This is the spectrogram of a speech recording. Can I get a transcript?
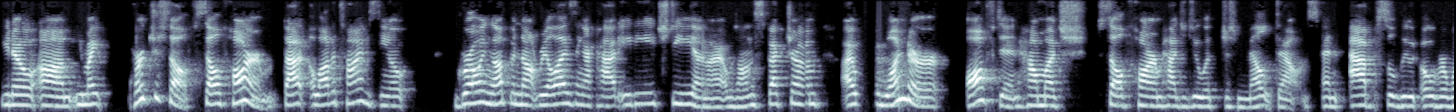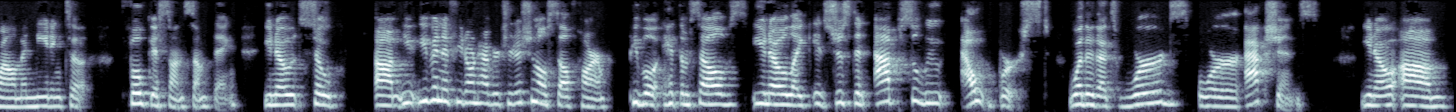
You know um, you might hurt yourself self-harm. That a lot of times you know growing up and not realizing i had adhd and i was on the spectrum i wonder often how much self-harm had to do with just meltdowns and absolute overwhelm and needing to focus on something you know so um, you, even if you don't have your traditional self-harm people hit themselves you know like it's just an absolute outburst whether that's words or actions, you know. Um,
